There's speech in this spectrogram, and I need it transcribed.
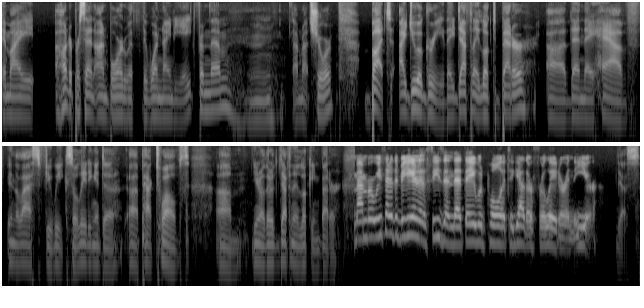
Am I 100% on board with the 198 from them? Mm, I'm not sure. But I do agree. They definitely looked better uh, than they have in the last few weeks. So leading into uh, Pac 12s, um, you know, they're definitely looking better. Remember, we said at the beginning of the season that they would pull it together for later in the year. Yes.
